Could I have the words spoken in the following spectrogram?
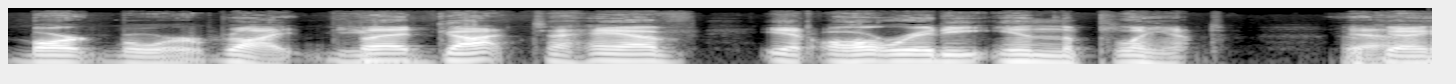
bark borer. right You've but got to have it already in the plant. Yeah.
